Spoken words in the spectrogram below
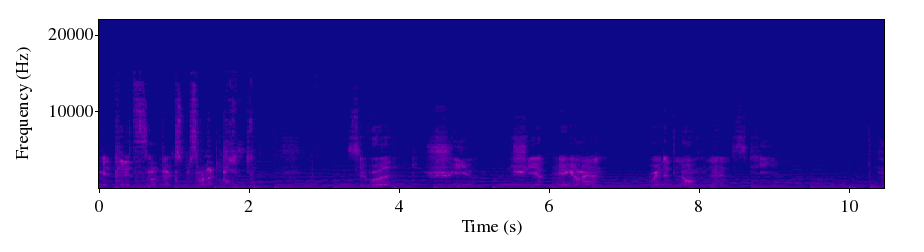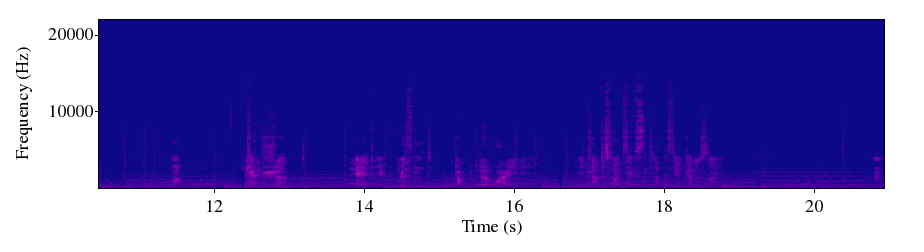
Mit Blitzen und Explosionen. The world sheared, sheared Mega Man when at long last imprisoned Dr. Wily. Ich glaube, das war im sechsten Teil passiert, kann das sein? Hm.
